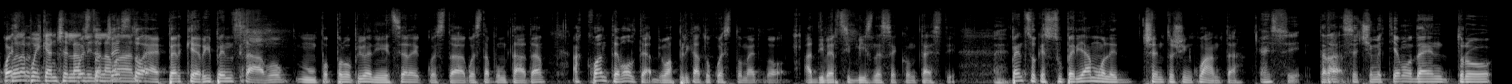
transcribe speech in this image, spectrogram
questo- Ora puoi cancellarli questo dalla gesto mano. è perché ripensavo un po' proprio prima di iniziare questa, questa puntata a quante volte abbiamo applicato questo metodo a diversi business e contesti. Eh. Penso che superiamo le 150. Eh sì, tra, se ci mettiamo dentro,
